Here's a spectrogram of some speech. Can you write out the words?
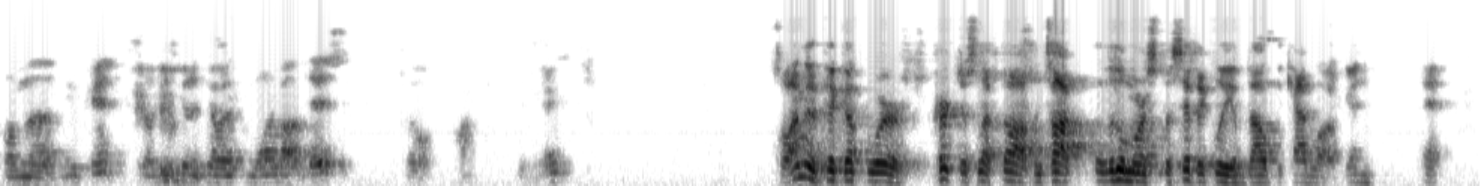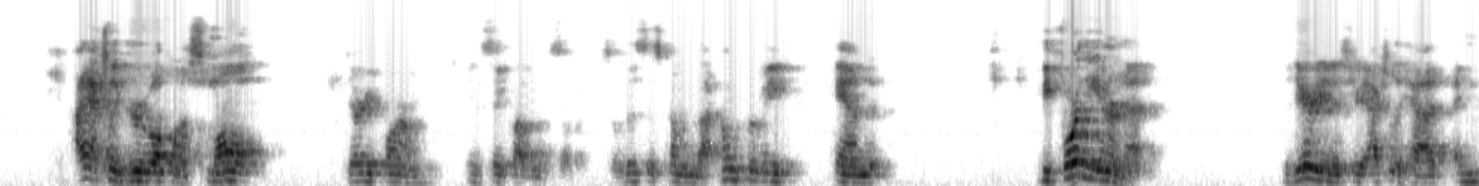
from uh, the Newtrient, so he's gonna tell us more about this. So, okay. So I'm going to pick up where Kurt just left off and talk a little more specifically about the catalog. And and I actually grew up on a small dairy farm in St. Cloud, Minnesota. So this is coming back home for me. And before the internet, the dairy industry actually had a,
